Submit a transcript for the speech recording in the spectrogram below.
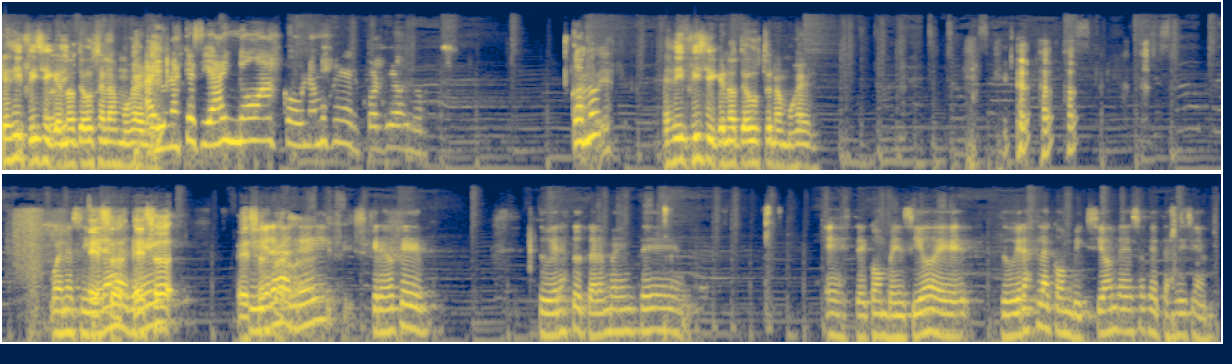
Que es difícil que no te gusten las mujeres. Hay unas que sí, ay, no, asco, una mujer, por Dios, no. ¿Cómo? Es difícil que no te guste una mujer. Bueno, si vieras Eso, a Grey, eso, eso es si vieras a Grey, creo que estuvieras totalmente este, convencido de, tuvieras la convicción de eso que estás diciendo.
